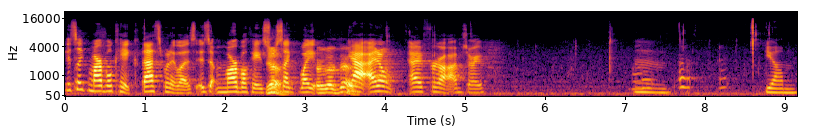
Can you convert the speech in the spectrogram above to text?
It's like marble cake. That's what it was. It's marble cake. So it's Yeah. like white. That. Yeah, I don't. I forgot. I'm sorry. Mm. Yum.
